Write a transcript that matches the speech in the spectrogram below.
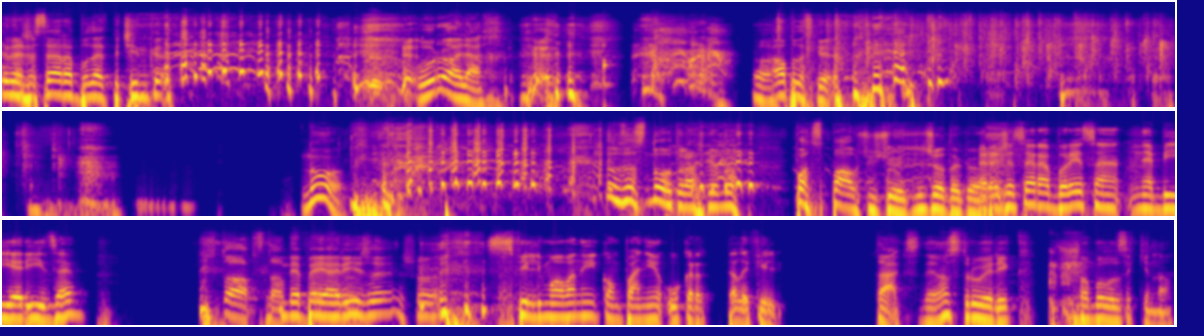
Режисера Булет Печінка. у ролях. Оплески. Ну. Ну, заснув трошки, ну. Поспав чуть-чуть, нічого такого. режисера Бориса Небієрідзе, Стоп, стоп. Не бея ріже, що? сфільмований компанією Укртелефільм. Так, 92 рік. Що було за кіно?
